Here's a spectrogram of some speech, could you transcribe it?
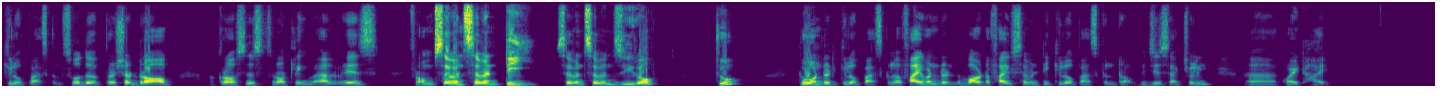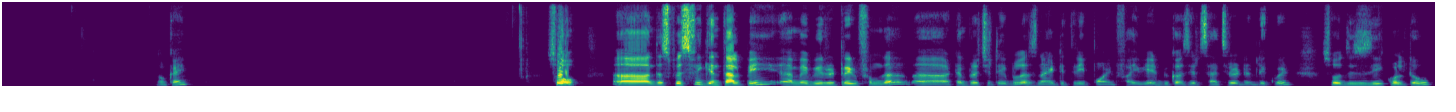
kilopascal. So, the pressure drop across this throttling valve is from 770, 770 to 200 kilopascal or 500 about a 570 kilopascal drop which is actually uh, quite high. Okay. So, the specific enthalpy uh, may be retrieved from the uh, temperature table as 93.58 because it is saturated liquid. So, this is equal to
